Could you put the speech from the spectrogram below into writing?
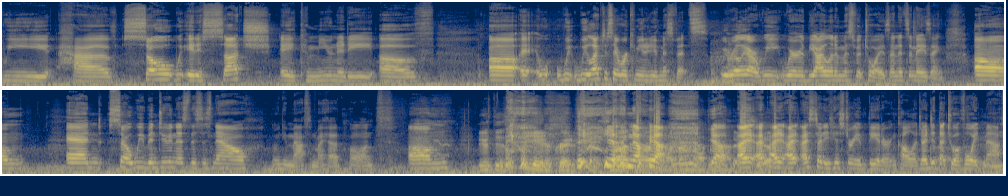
we have so it is such a community of. Uh, it- we, we like to say we're a community of misfits. We really are. We we're the island of misfit toys, and it's amazing. Um, and so we've been doing this. This is now. Let me do math in my head. Hold on. Um, Youth is theater creative space. yeah, not- no, not- yeah, not yeah. I, Yeah. I, I, I studied history and theater in college. I did that to avoid math.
